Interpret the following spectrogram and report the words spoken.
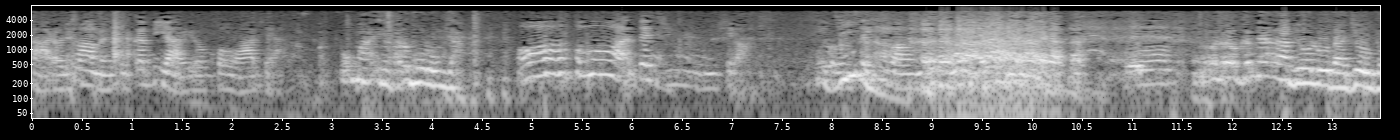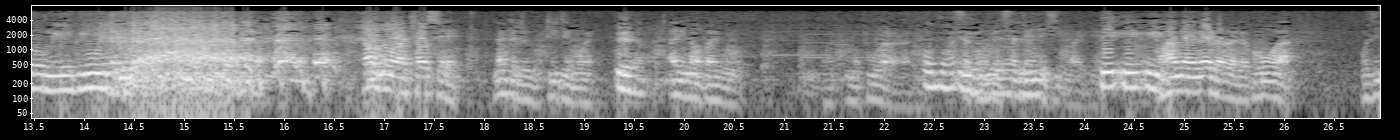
ခါတော့ကြွမယ်ဆိုကပ်ပြရရောခေါ်ပါဖေ။ပုံမှန်အင်းဘာလို့မို့လို့ဗျာ။အော်ဘုံဘကအသက်ကြီးဘူးဖေ။ကြီးတယ်ပါ ဟိုတော့ခမကပြောလို့သာကြုတ်တော့ငေကြီး1960လက်ကလူတီတင်ဝဲအဲ့ဒီနောက်ပိုင်းကိုမဖူးရတာဟုတ်ပါဘူးဆက်လင်းနေရှိပါပြီအေးအေးအေးဘာမြိုင်လဲတော့လေဘုံကဝစီ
